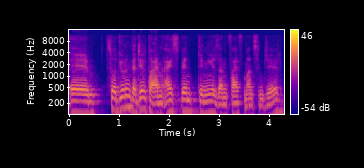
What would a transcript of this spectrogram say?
Um, so during the jail time, I spent 10 years and five months in jail,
